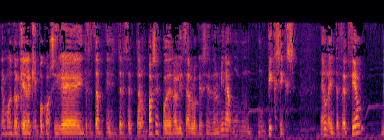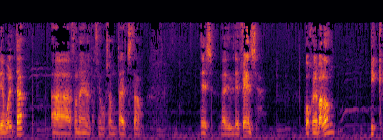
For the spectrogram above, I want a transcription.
En el momento en que el equipo consigue interceptar, un pase, puede realizar lo que se denomina un, un pick six, ¿eh? una intercepción de vuelta a zona de anotación, o sea, un touchdown. Es la del defensa. Coge el balón, pick,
